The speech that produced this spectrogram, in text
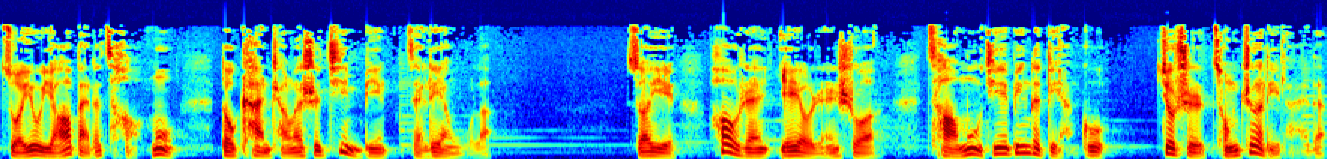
左右摇摆的草木。都看成了是晋兵在练武了，所以后人也有人说“草木皆兵”的典故就是从这里来的。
